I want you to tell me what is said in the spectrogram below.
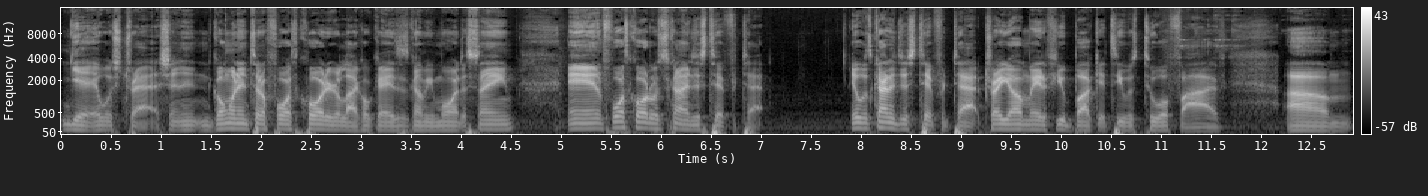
yeah, it was trash. And going into the fourth quarter, you're like, okay, is this going to be more of the same? And fourth quarter was kind of just tit for tat. It was kind of just tit for tat. Trae Young made a few buckets. He was two of five. Um,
